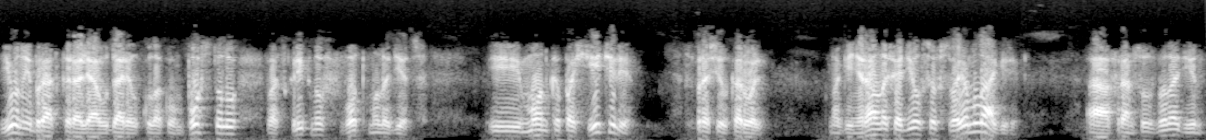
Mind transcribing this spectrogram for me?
Юный брат короля ударил кулаком по столу, воскликнув «Вот молодец!» «И Монка похитили?» — спросил король. Но генерал находился в своем лагере, а француз был один.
